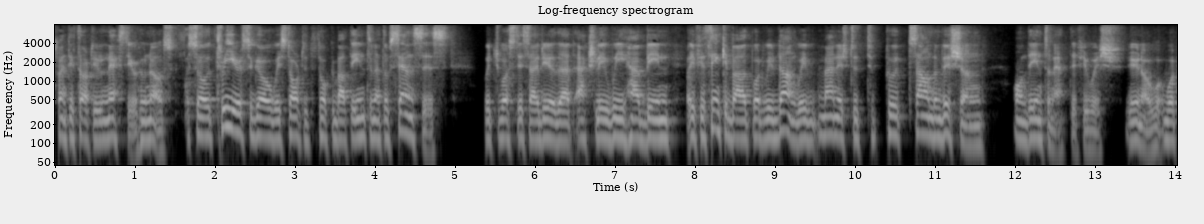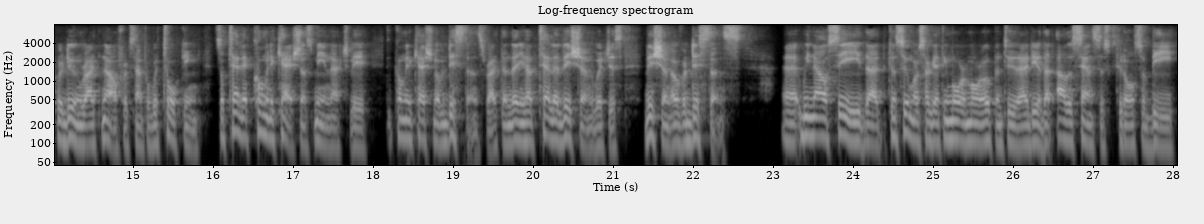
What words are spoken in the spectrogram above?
2030 next year, who knows? So three years ago, we started to talk about the Internet of Senses which was this idea that actually we have been, if you think about what we've done, we've managed to, to put sound and vision on the internet, if you wish. You know, what we're doing right now, for example, we're talking. So telecommunications mean actually communication over distance, right? And then you have television, which is vision over distance. Uh, we now see that consumers are getting more and more open to the idea that other senses could also be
